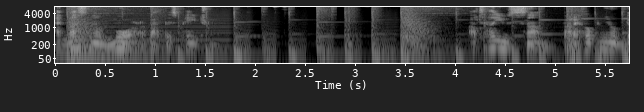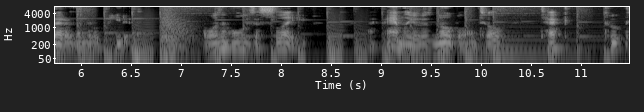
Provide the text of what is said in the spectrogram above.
I must know more about this patron. I'll tell you some, but I hope you know better than to repeat it. I wasn't always a slave. My family was noble until Tek Tuk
